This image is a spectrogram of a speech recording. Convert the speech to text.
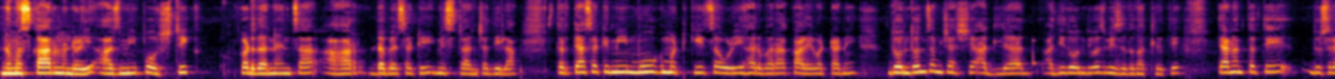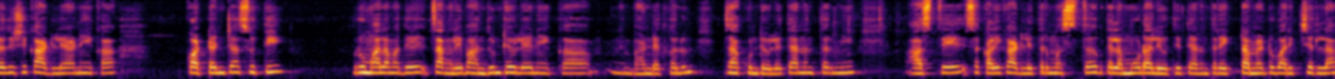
नमस्कार मंडळी आज मी पौष्टिक कडधान्यांचा आहार डब्यासाठी मिस्टरांच्या दिला. तर त्यासाठी मी मूग मटकी चवळी हरभरा काळे वाटाणे दोन दोन चमचे असे आदल्या आधी दोन दिवस भिजत घातले होते. त्यानंतर ते दुसऱ्या दिवशी काढले आणि एका कॉटनच्या सुती रुमालामध्ये चांगले बांधून ठेवले आणि एका भांड्यात घालून झाकून ठेवले. त्यानंतर मी आज ते सकाळी काढले तर मस्त त्याला मोड आले होते. त्यानंतर एक टमॅटो बारीक चिरला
